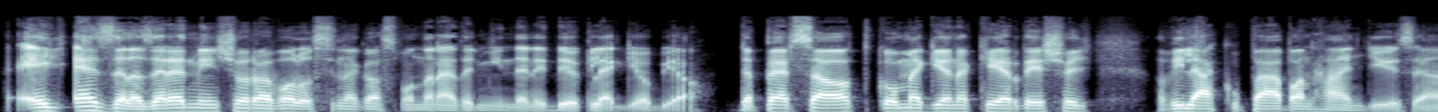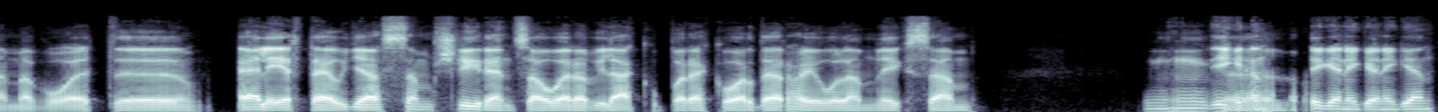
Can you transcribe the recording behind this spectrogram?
egy, ezzel az eredménysorral valószínűleg azt mondanád, hogy minden idők legjobbja. De persze akkor megjön a kérdés, hogy a világkupában hány győzelme volt. Elérte, ugye azt hiszem Schlierencauer a világkupa rekorder, ha jól emlékszem. Mm, igen, uh, igen, igen, igen.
